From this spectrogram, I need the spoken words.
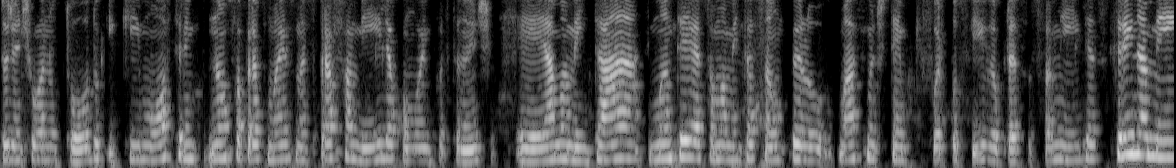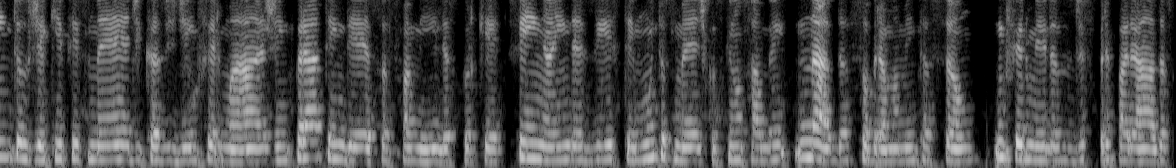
durante o ano todo e que mostrem não só para as mães, mas para a família como é importante é, amamentar, manter essa amamentação pelo máximo de tempo que for possível para essas famílias, treinamentos de equipes médicas e de enfermagem para atender essas famílias, porque sim, ainda existem muitos médicos que não sabem nada sobre a amamentação, enfermeiras despreparadas,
